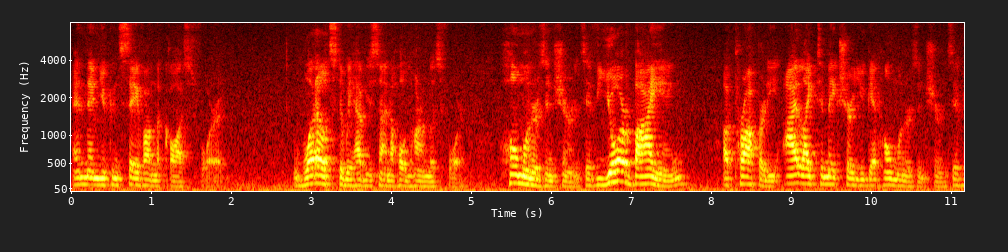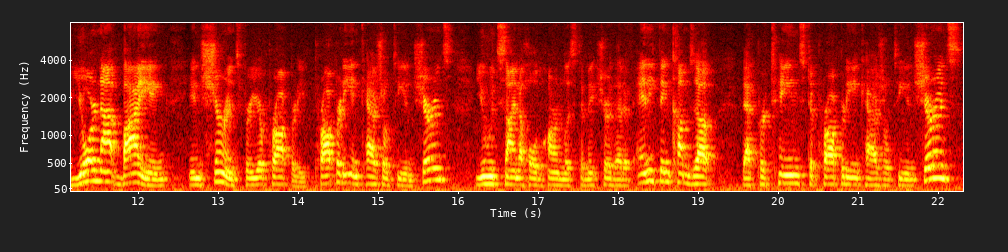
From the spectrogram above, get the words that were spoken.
and then you can save on the cost for it. What else do we have you sign a hold harmless for? Homeowners insurance. If you're buying a property, I like to make sure you get homeowners insurance. If you're not buying insurance for your property, property and casualty insurance, you would sign a hold harmless to make sure that if anything comes up that pertains to property and casualty insurance,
